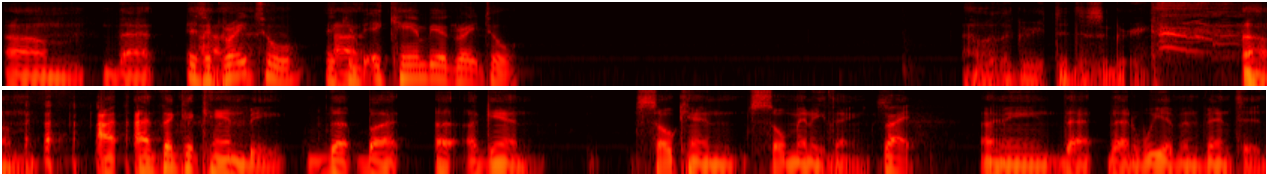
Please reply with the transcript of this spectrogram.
um, that It's a I- great tool. It can it can be a great tool. I will agree to disagree. um, I, I think it can be, the, but uh, again, so can so many things. Right. I mean that that we have invented,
